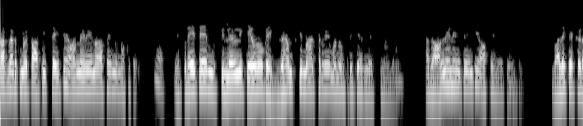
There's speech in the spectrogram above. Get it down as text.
మాట్లాడుకున్న టాపిక్స్ అయితే ఆన్లైన్ అయినా ఆఫ్లైన్ ఒకటే. Yes. ఎప్పుడైతే పిల్లల్ని కేవలం ఒక ఎగ్జామ్స్కి మాత్రమే మనం ప్రిపేర్ చేస్తున్నామో అది ఆన్లైన్ అయితే ఏంటి ఆఫ్లైన్ అయితే ఏంటి వాళ్ళకి అక్కడ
